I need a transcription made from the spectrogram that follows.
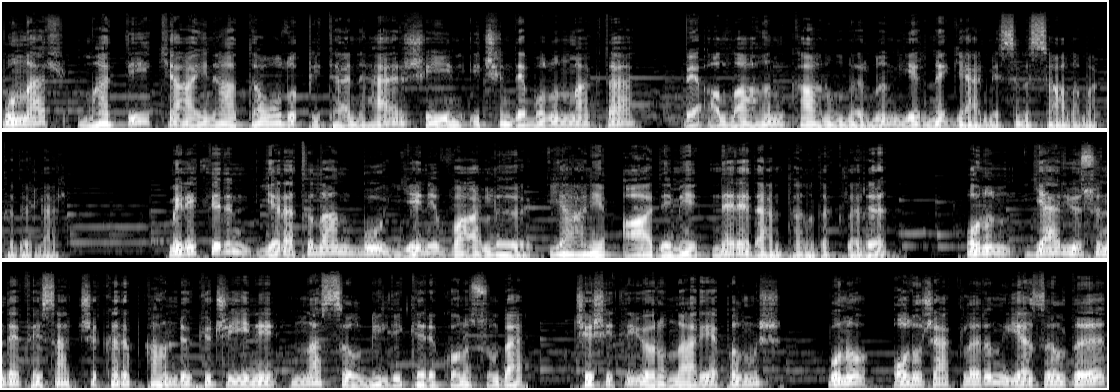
Bunlar maddi kainatta olup biten her şeyin içinde bulunmakta ve Allah'ın kanunlarının yerine gelmesini sağlamaktadırlar. Meleklerin yaratılan bu yeni varlığı yani Adem'i nereden tanıdıkları, onun yeryüzünde fesat çıkarıp kan dökeceğini nasıl bildikleri konusunda çeşitli yorumlar yapılmış, bunu olacakların yazıldığı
